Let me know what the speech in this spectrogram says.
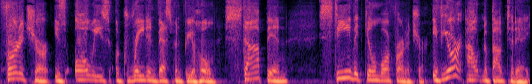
furniture is always a great investment for your home. Stop in Steve at Gilmore Furniture. If you're out and about today,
